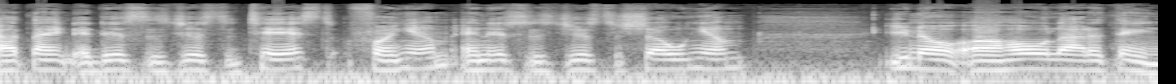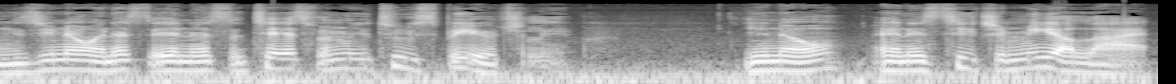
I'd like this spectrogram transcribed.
I think that this is just a test for him, and this is just to show him, you know, a whole lot of things, you know, and it's and it's a test for me too spiritually, you know, and it's teaching me a lot,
